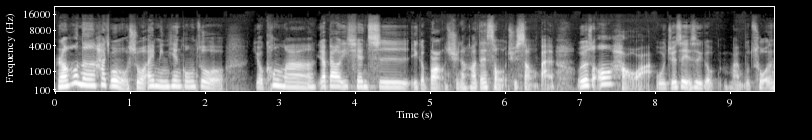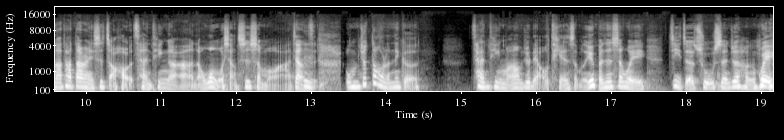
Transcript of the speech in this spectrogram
然后呢，他就问我说：“哎，明天工作。”有空吗？要不要一先吃一个 brunch，然后再送我去上班？我就说哦，好啊，我觉得这也是一个蛮不错的。那他当然也是找好了餐厅啊，然后问我想吃什么啊，这样子，嗯、我们就到了那个餐厅嘛，然后我们就聊天什么的。因为本身身为记者出身，就是 很会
